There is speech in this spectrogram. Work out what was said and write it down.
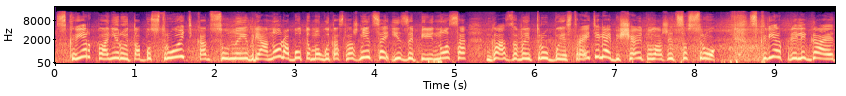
Сквер планируют обустроить к концу ноября, но работы могут осложниться из-за переноса газовой трубы. Строители обещают уложиться в срок. Сквер прилегает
